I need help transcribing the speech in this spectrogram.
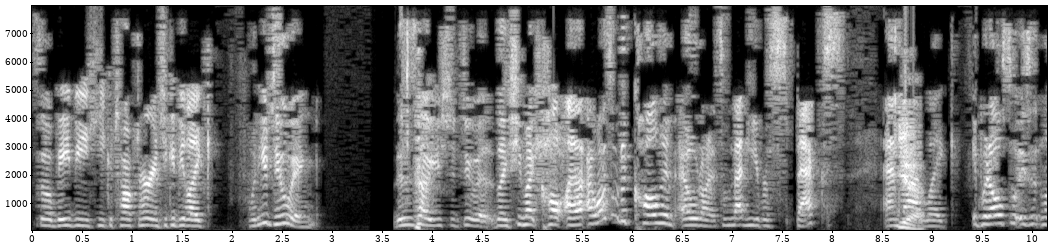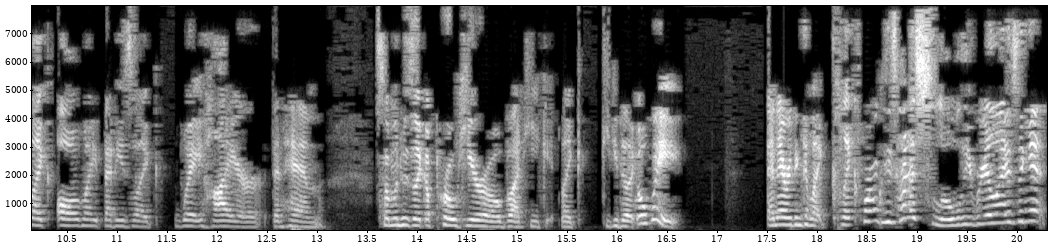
So maybe he could talk to her, and she could be like, "What are you doing? This is how you should do it." Like she might call. I, I want someone to call him out on it, someone that he respects, and yeah. that like, but also isn't like all like that he's like way higher than him. Someone who's like a pro hero, but he like he could be like, "Oh wait." and everything can like click for him because he's kind of slowly realizing it.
